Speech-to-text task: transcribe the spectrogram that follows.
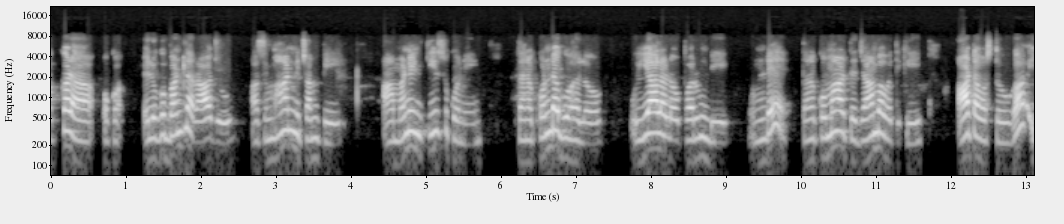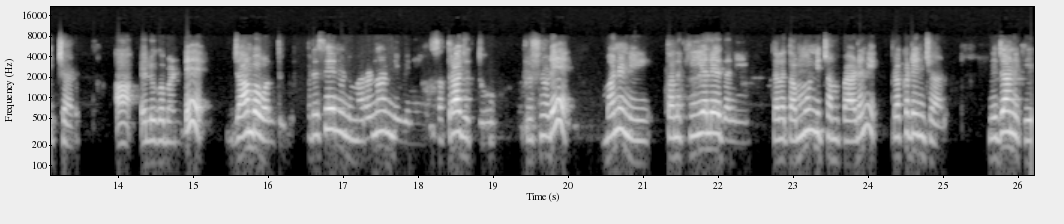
అక్కడ ఒక ఎలుగుబంట్ల రాజు ఆ సింహాన్ని చంపి ఆ మణిని తీసుకొని తన కొండ గుహలో ఉయ్యాలలో పరుండి ఉండే తన కుమార్తె జాంబవతికి ఆట వస్తువుగా ఇచ్చాడు. ఆ ఎలుగబంటే జాంబవంతుడు. ప్రసేనుని మరణాన్ని విని సత్రాజిత్తు కృష్ణుడే మణిని తనకీయలేదని తన తమ్ముణ్ణి చంపాడని ప్రకటించాడు. నిజానికి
